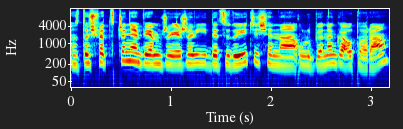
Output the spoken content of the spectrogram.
Z doświadczenia wiem, że jeżeli decydujecie się na ulubionego autora,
